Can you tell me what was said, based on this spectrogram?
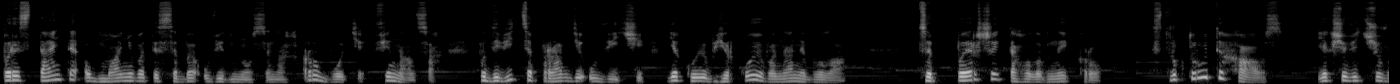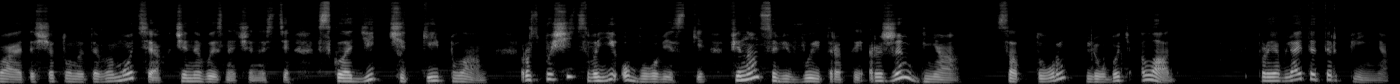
перестаньте обманювати себе у відносинах, роботі, фінансах. Подивіться правді у вічі, якою б гіркою вона не була. Це перший та головний крок. Структуруйте хаос. Якщо відчуваєте, що тонете в емоціях чи невизначеності, складіть чіткий план. Розпишіть свої обов'язки, фінансові витрати, режим дня. Сатурн любить лад. Проявляйте терпіння.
